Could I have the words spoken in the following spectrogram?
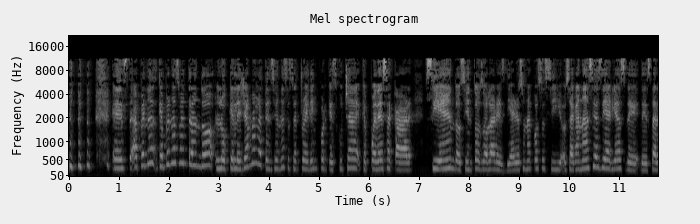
este, apenas, que apenas va entrando, lo que le llama la atención es hacer trading porque escucha que puede sacar 100, 200 dólares diarios, una cosa así, o sea, ganancias diarias de, de estar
